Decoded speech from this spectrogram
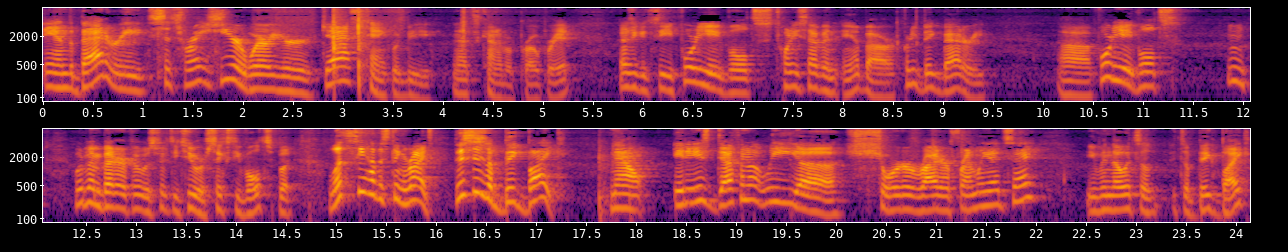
And the battery sits right here where your gas tank would be. That's kind of appropriate. As you can see, 48 volts, 27 amp hour, pretty big battery. Uh, 48 volts, hmm, would have been better if it was 52 or 60 volts, but let's see how this thing rides. This is a big bike. Now, it is definitely uh, shorter rider friendly, I'd say. Even though it's a it's a big bike,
